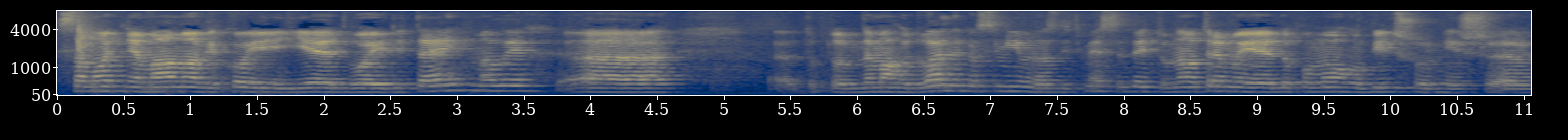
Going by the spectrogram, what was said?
самотня мама, в якої є двоє дітей малих. Е, Тобто нема годувальника в сім'ї, вона з дітьми сидить, то вона отримує допомогу більшу, ніж е,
